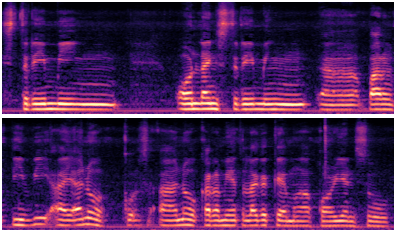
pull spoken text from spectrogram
streaming online streaming uh, parang TV ay ano ano karamihan talaga kay mga Korean. So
